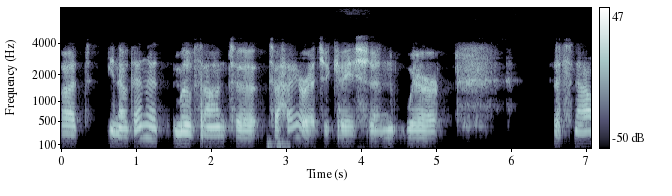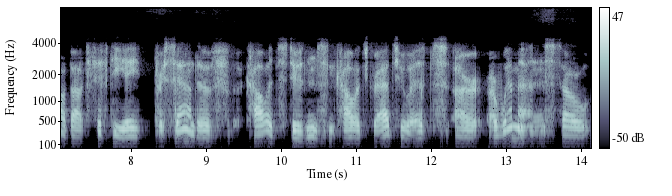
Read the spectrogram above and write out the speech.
but you know, then it moves on to to higher education, where it's now about 58% of college students and college graduates are, are women. So,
